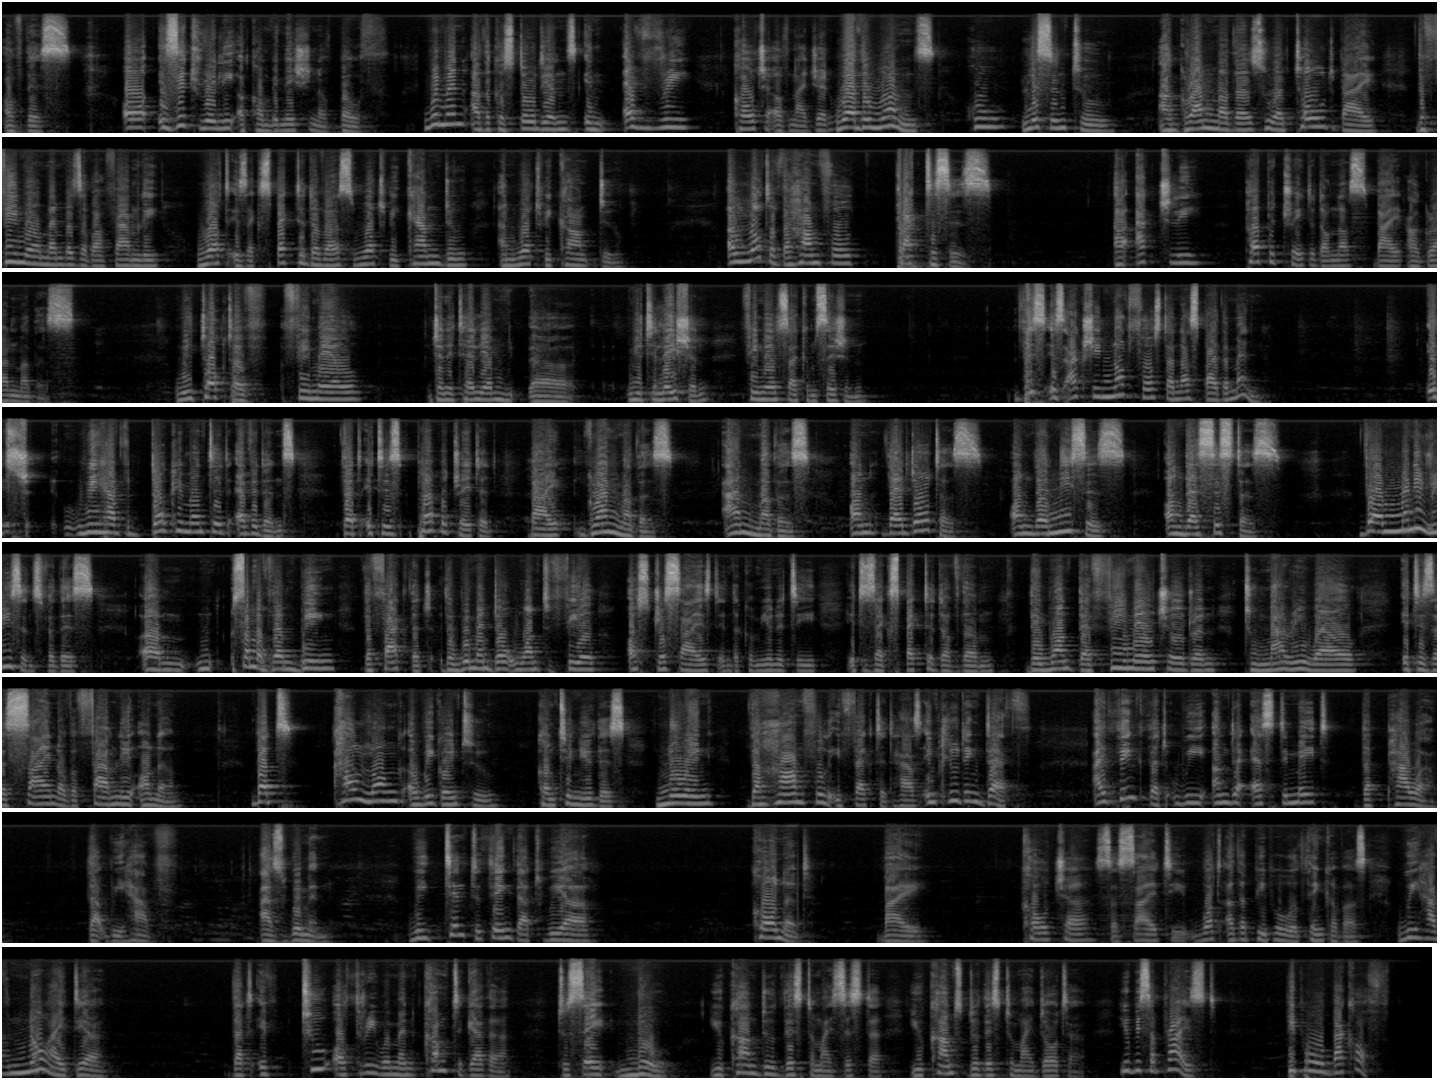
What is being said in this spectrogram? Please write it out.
of this? Or is it really a combination of both? Women are the custodians in every culture of Nigeria. We're the ones who listen to our grandmothers who are told by the female members of our family what is expected of us, what we can do, and what we can't do. A lot of the harmful practices are actually perpetrated on us by our grandmothers. We talked of female genitalia uh, mutilation, female circumcision. This is actually not forced on us by the men. It's, we have documented evidence that it is perpetrated by grandmothers and mothers on their daughters, on their nieces, on their sisters. There are many reasons for this. Um, some of them being the fact that the women don't want to feel ostracized in the community. It is expected of them. They want their female children to marry well. It is a sign of a family honor. But how long are we going to continue this, knowing the harmful effect it has, including death? I think that we underestimate the power that we have as women. We tend to think that we are cornered by culture, society, what other people will think of us. We have no idea that if two or three women come together to say, no, you can't do this to my sister, you can't do this to my daughter, you'll be surprised. People will back off.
